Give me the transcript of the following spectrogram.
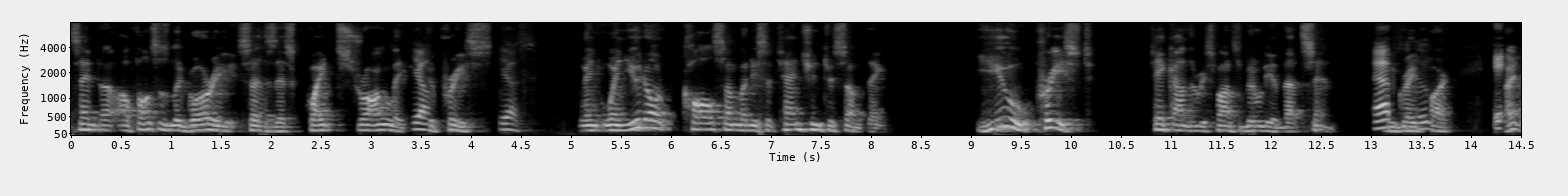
Saint uh, Alphonsus Liguori says this quite strongly Yeah. to priests. Yes. When when you don't call somebody's attention to something, you priest take on the responsibility of that sin in Absolutely. great part. Right?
